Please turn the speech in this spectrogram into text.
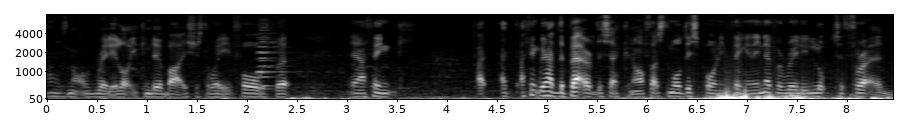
there's not really a lot you can do about it. It's just the way it falls. But yeah, I think I, I, think we had the better of the second half. That's the more disappointing thing, and they never really looked to threaten,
